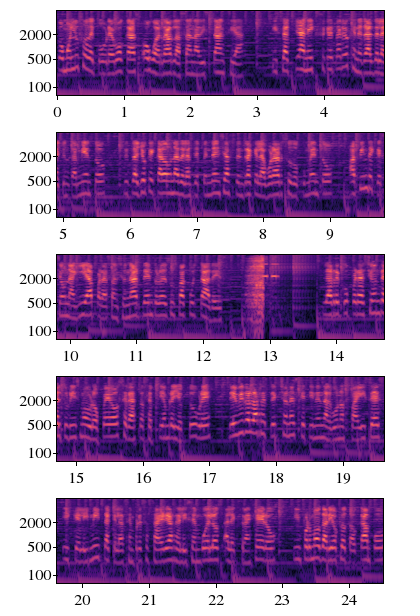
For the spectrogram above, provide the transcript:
como el uso de cubrebocas o guardar la sana distancia. Isaac Yannick, secretario general del ayuntamiento, detalló que cada una de las dependencias tendrá que elaborar su documento a fin de que sea una guía para sancionar dentro de sus facultades. La recuperación del turismo europeo será hasta septiembre y octubre debido a las restricciones que tienen algunos países y que limita que las empresas aéreas realicen vuelos al extranjero, informó Darío Flota Ocampo,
